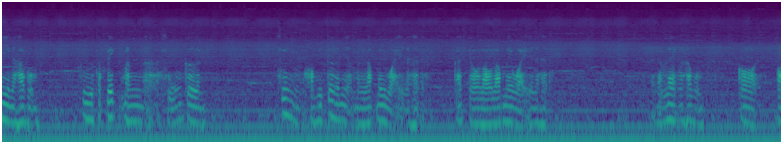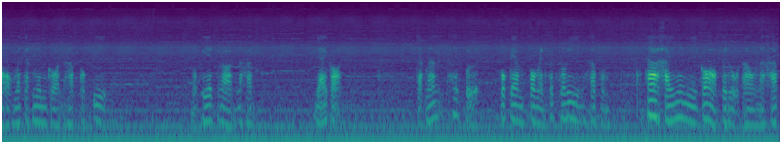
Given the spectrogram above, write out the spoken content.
นี่นะครับผม คือสเปคมันสูงเกิน ซึ่งคอมพิวเตอร์เนี่ยมันรับไม่ไหวนะฮะการ์ดจอเรารับไม่ไหวนะฮะอันดับแรกนะครับ ผม ก็เอาออกมาจากเมมก่อนนะครับ copy มาเพจก่อนนะครับ ย้ายก่อน จากนั้นให้เปิดโปรแกรม Format Factory นะครับผม ถ้าใครไม่มีก็ไปโหลดเอานะครับ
